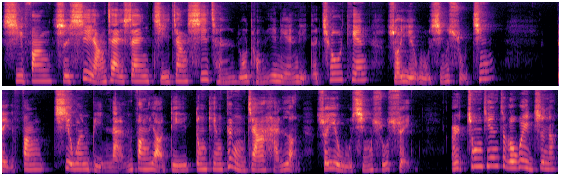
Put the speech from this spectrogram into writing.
西方是夕阳在山，即将西沉，如同一年里的秋天，所以五行属金。北方气温比南方要低，冬天更加寒冷，所以五行属水。而中间这个位置呢，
